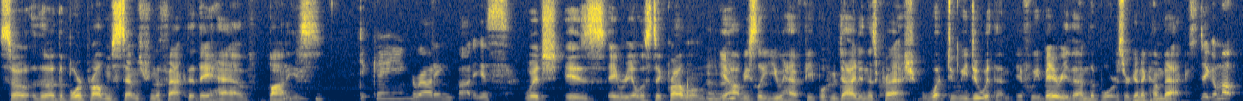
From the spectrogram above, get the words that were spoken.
So the the board problem stems from the fact that they have bodies, Decaying, rotting bodies. Which is a realistic problem. Mhm. Yeah, obviously you have people who died in this crash. What do we do with them? If we bury them, the boars are going to come back. Dig them up.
